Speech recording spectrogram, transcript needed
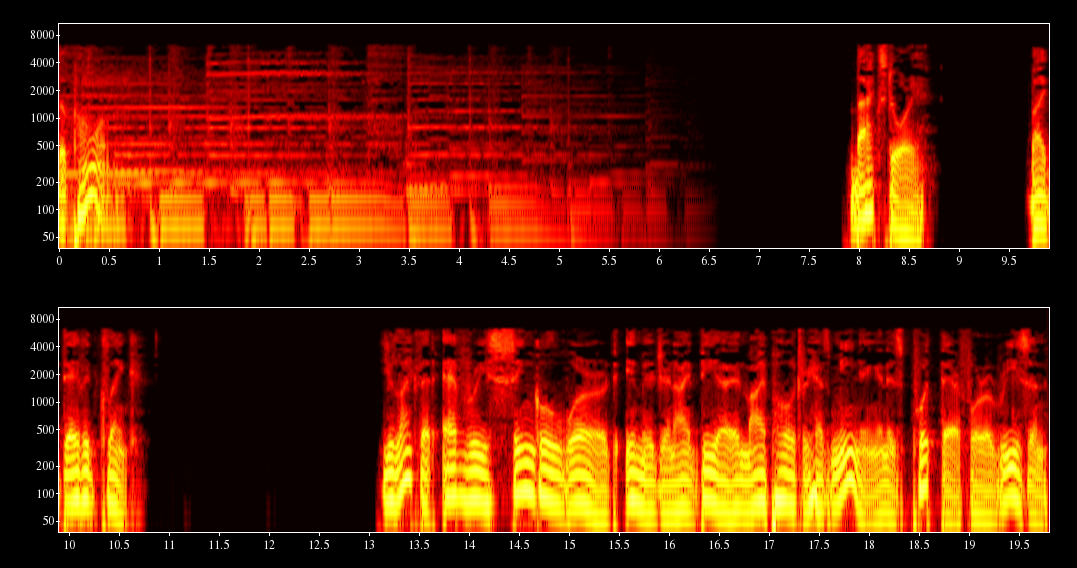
the poem. Backstory by David Clink you like that every single word, image, and idea in my poetry has meaning and is put there for a reason.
